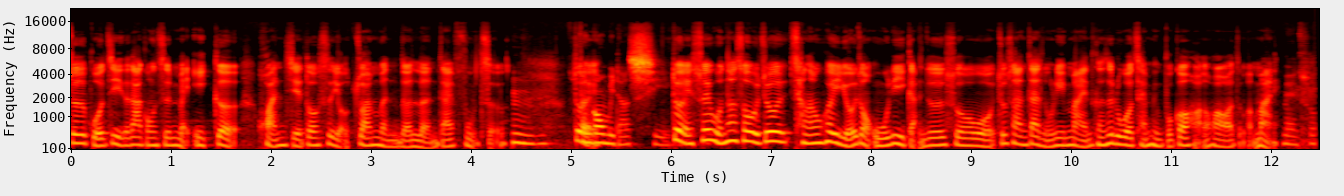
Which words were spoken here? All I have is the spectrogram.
就是国际的大公司，每一个环节都是有专门的人在负责，嗯，分工比较细，对，所以我那时候我就常常会有一种无力感，就是说我就算在努力卖，可是如果产品不够好的话，我要怎么卖？没错，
